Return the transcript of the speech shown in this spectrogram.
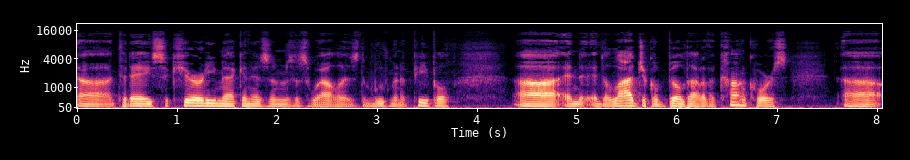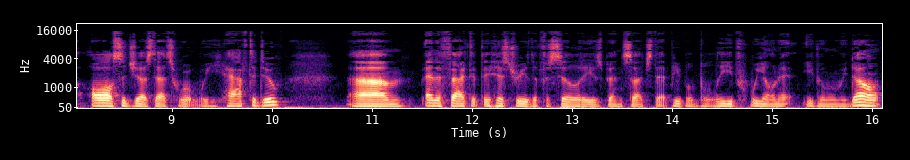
Uh, today, security mechanisms, as well as the movement of people uh, and, and, the logical build out of the concourse, uh, all suggest that's what we have to do. Um, and the fact that the history of the facility has been such that people believe we own it even when we don't.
